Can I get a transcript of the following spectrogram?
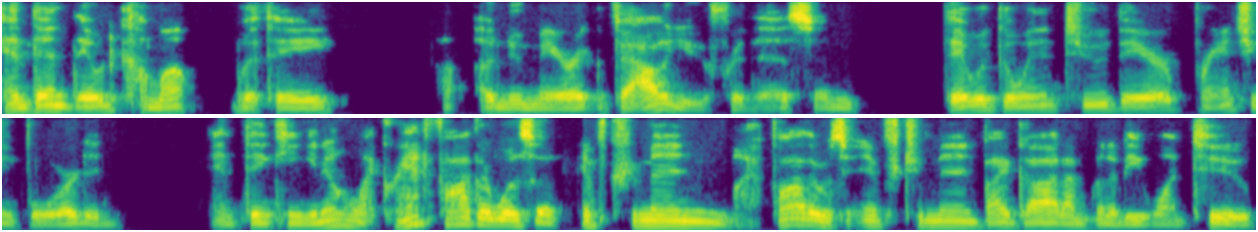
And then they would come up with a a numeric value for this, and they would go into their branching board and and thinking, you know, my grandfather was an infantryman, my father was an infantryman. By God, I'm going to be one too.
